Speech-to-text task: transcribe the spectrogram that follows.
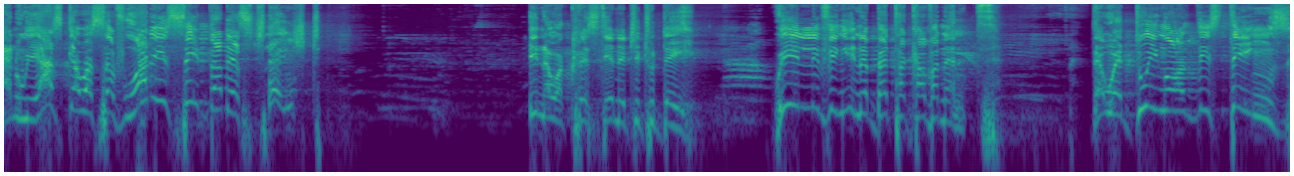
And we ask ourselves, what is it that has changed in our Christianity today? We're living in a better covenant. They were doing all these things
